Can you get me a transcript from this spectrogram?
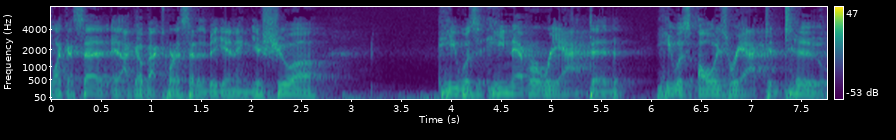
like i said i go back to what i said at the beginning yeshua he was he never reacted he was always reacted to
